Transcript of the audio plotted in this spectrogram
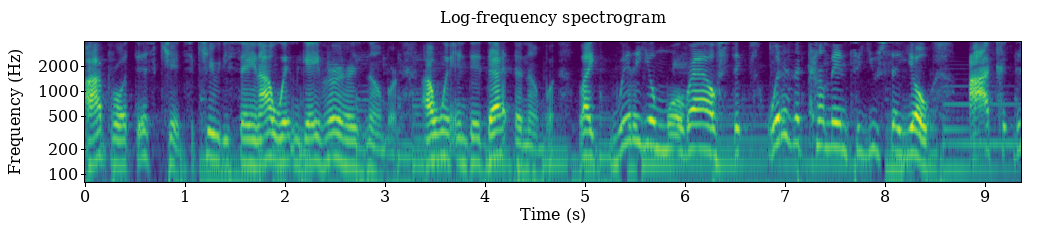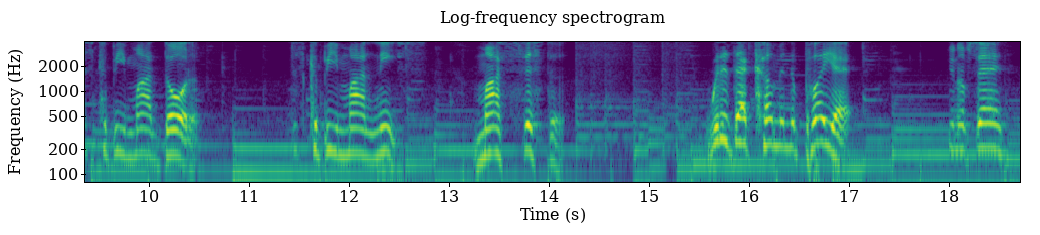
I brought this kid security saying I went and gave her his number. I went and did that the number. Like, where do your morale stick? Where does it come into you say, yo, I could this could be my daughter. This could be my niece, my sister. Where does that come into play at? You know what I'm saying?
